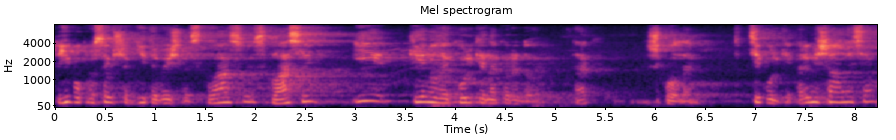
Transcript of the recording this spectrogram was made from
Тоді попросив, щоб діти вийшли з класу, з класів і кинули кульки на коридор так, школи. Ці кульки перемішалися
